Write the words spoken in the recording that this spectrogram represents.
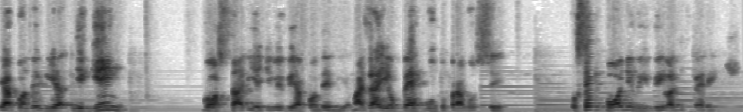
e a pandemia, ninguém gostaria de viver a pandemia. Mas aí eu pergunto para você: você pode vivê-la diferente?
